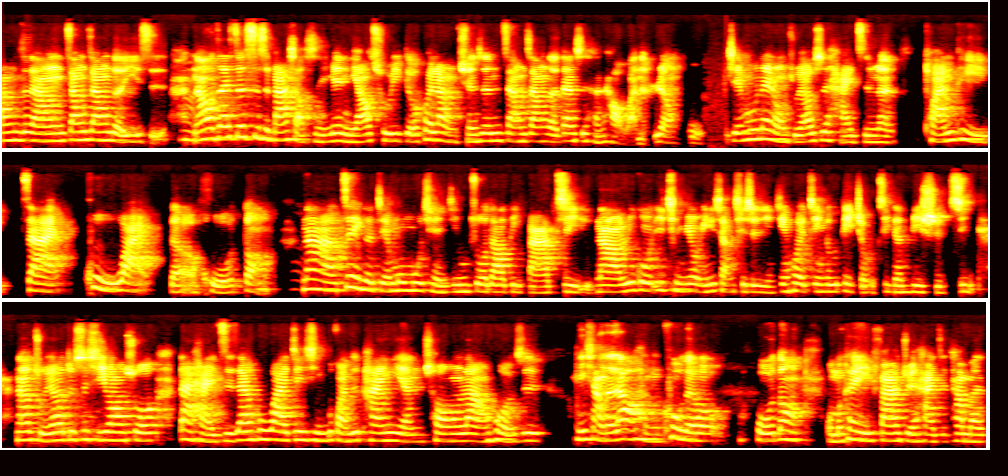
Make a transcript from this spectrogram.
肮脏脏脏的意思，然后在这四十八小时里面，你要出一个会让你全身脏脏的，但是很好玩的任务。节目内容主要是孩子们团体在户外的活动。那这个节目目前已经做到第八季，那如果疫情没有影响，其实已经会进入第九季跟第十季。那主要就是希望说带孩子在户外进行，不管是攀岩、冲浪，或者是。你想得到很酷的活动，我们可以发掘孩子他们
